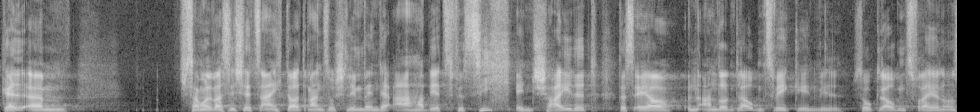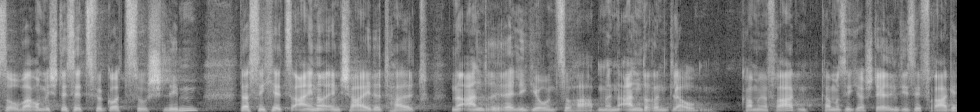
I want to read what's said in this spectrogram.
gell, ähm, Sag mal, was ist jetzt eigentlich daran so schlimm, wenn der Ahab jetzt für sich entscheidet, dass er einen anderen Glaubensweg gehen will? So glaubensfrei oder so. Warum ist das jetzt für Gott so schlimm, dass sich jetzt einer entscheidet, halt eine andere Religion zu haben, einen anderen Glauben? Kann man ja fragen, kann man sich ja stellen, diese Frage.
